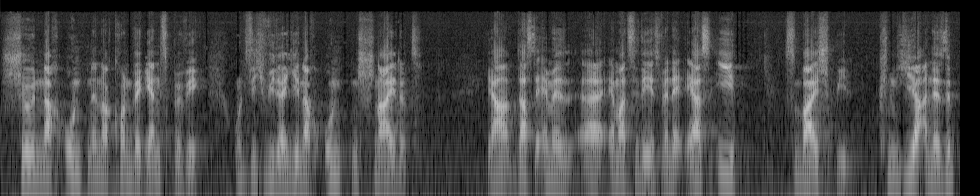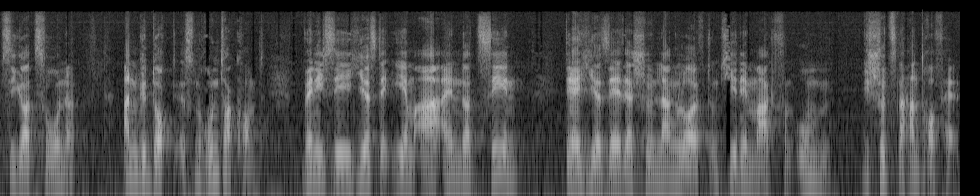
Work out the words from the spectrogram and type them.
schön nach unten in der Konvergenz bewegt und sich wieder hier nach unten schneidet, ja, dass der MACD äh, ist, wenn der RSI zum Beispiel hier an der 70er Zone angedockt ist und runterkommt. Wenn ich sehe, hier ist der EMA 110, der hier sehr, sehr schön lang läuft und hier den Markt von oben die schützende Hand drauf hält.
